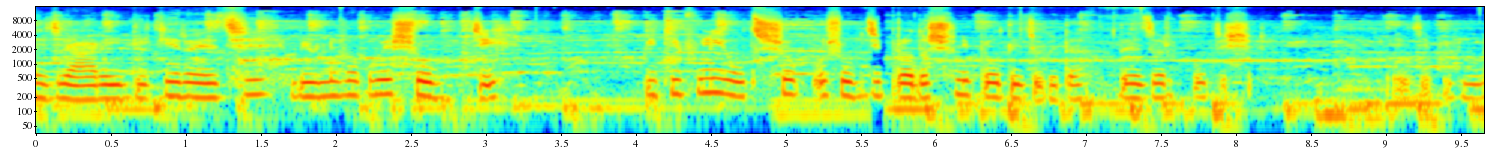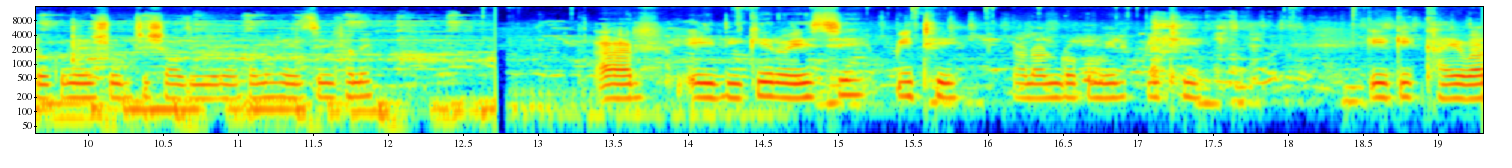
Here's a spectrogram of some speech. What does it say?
এই যে আর এইদিকে রয়েছে বিভিন্ন রকমের সবজি। পিঠে ফুলি উৎসব ও সবজি প্রদর্শনী প্রতিযোগিতা দু হাজার পঁচিশে এই যে বিভিন্ন রকমের সবজি সাজিয়ে রাখানো হয়েছে এখানে। আর এই দিকে রয়েছে পিঠে নানান রকমের পিঠে কে কে খাইবা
